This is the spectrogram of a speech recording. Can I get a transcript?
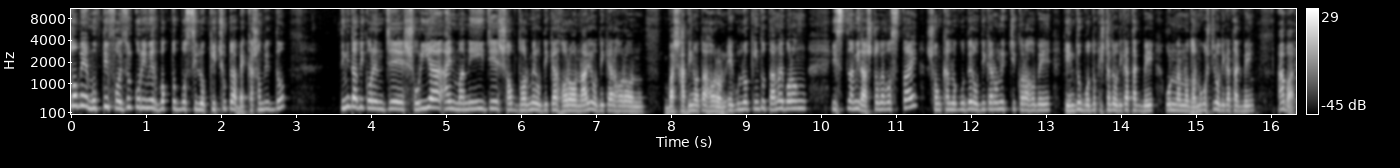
তবে মুফতি ফয়জুল করিমের বক্তব্য ছিল কিছুটা ব্যাখ্যা সমৃদ্ধ তিনি দাবি করেন যে, শরিয়া আইন মানেই যে সব ধর্মের অধিকার হরণ, নারীর অধিকার হরণ বা স্বাধীনতা হরণ, এগুলো কিন্তু তা নয়, বরং ইসলামী রাষ্ট্র ব্যবস্থায় সংখ্যালঘুদের অধিকার নিশ্চিত করা হবে, হিন্দু, বৌদ্ধ খ্রিস্টানদের অধিকার থাকবে, অন্যান্য ধর্মগোষ্ঠীর অধিকার থাকবে। আবার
